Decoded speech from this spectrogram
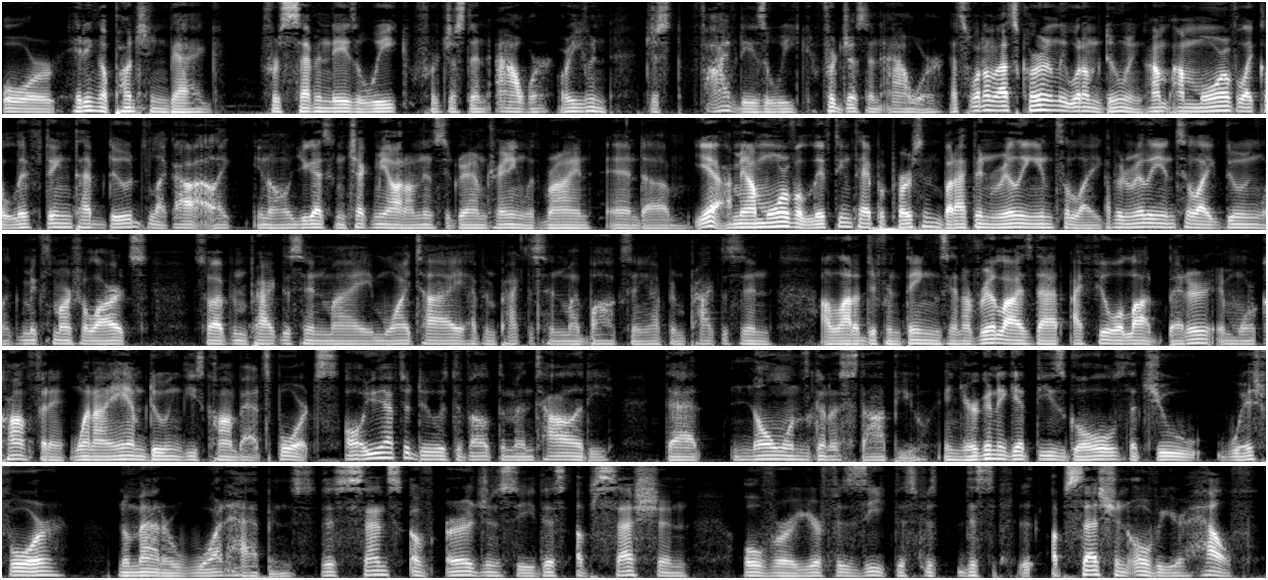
or hitting a punching bag for seven days a week for just an hour, or even just five days a week for just an hour. That's what I'm. That's currently what I'm doing. I'm I'm more of like a lifting type dude. Like I like you know you guys can check me out on Instagram, training with Brian, and um yeah, I mean I'm more of a lifting type of person, but I've been really into like I've been really into like doing like mixed martial arts so I've been practicing my Muay Thai, I've been practicing my boxing, I've been practicing a lot of different things, and I've realized that I feel a lot better and more confident when I am doing these combat sports. All you have to do is develop the mentality that no one's gonna stop you, and you're gonna get these goals that you wish for no matter what happens. This sense of urgency, this obsession over your physique, this this obsession over your health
